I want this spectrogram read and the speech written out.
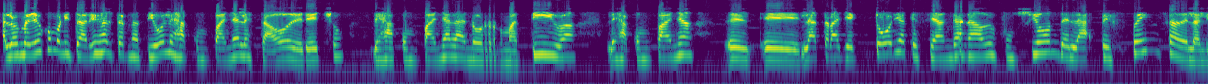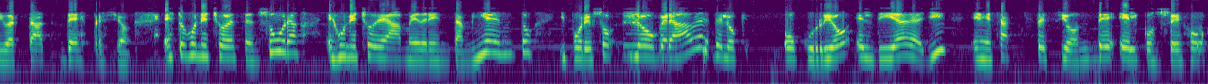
A los medios comunitarios alternativos les acompaña el Estado de Derecho, les acompaña la normativa, les acompaña eh, eh, la trayectoria que se han ganado en función de la defensa de la libertad de expresión. Esto es un hecho de censura, es un hecho de amedrentamiento y por eso lo grave de lo que ocurrió el día de allí en esa sesión del Consejo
